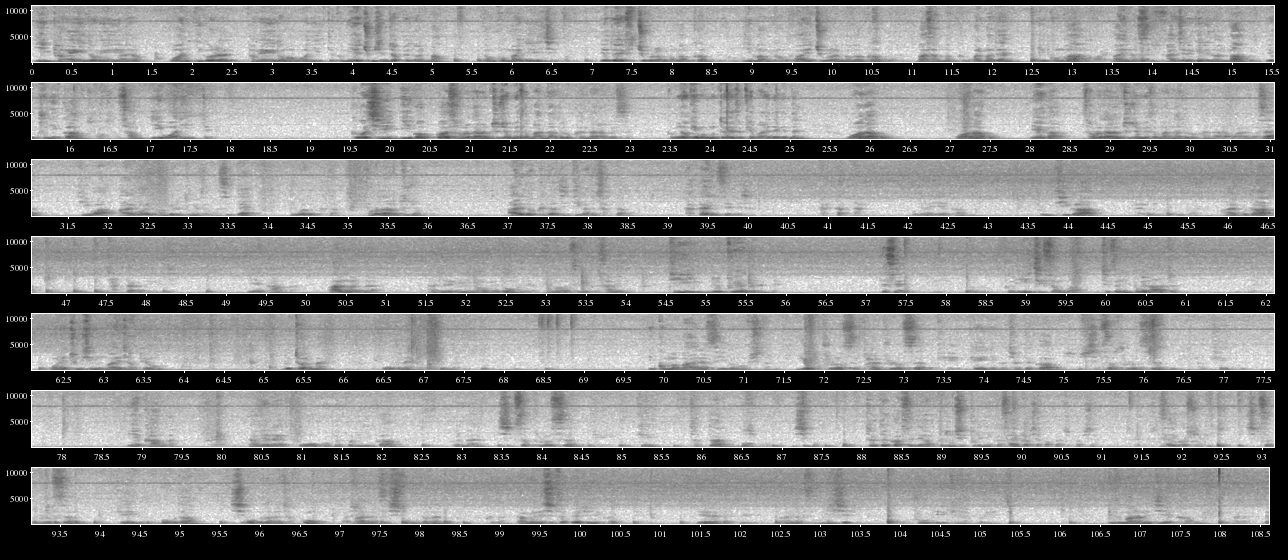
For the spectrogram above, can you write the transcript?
이 평행이동에 의하여 원 이거를 평행이동한 원이 있대 그럼 얘 중심 좌표도 얼마? 0,1이지 얘도 x축으로 얼마만큼? 2만큼 y축으로 얼마만큼? 마산만큼 얼마 돼? 2, 마이너스 반지름 길이는 얼마? 얘 9니까 3. 이 원이 있대 그것이 이것과 서로 다른 두 점에서 만나도록 한다라고 했어 그럼 여기 부분 또 해석해 봐야 되겠네 원하고 원하고 얘가 서로 다른 두 점에서 만나도록 한다라고 하는 것은 D와 R과의 관계를 통해서 봤을 때 누가 더 크다? 서로 다른 두 점. R이 더 크다지 D가 더 작다고. 가까이 있어야 되잖아. 가깝다. 혼자 이해가 그럼 D가 R보다 작다가 되겠지. 이해가 안 가. R은 얼마야? 길이 이동해도 상관없으니까 3이고 D를 구해야 되는데 됐어요? 이 직선과 직선 이쁘게 나왔죠? 원의 중심과의 좌표 루트 얼마? 5분의 2, 마이너스 2로 봅시다 6 플러스 8 플러스 K니까 절대값 14 플러스 K 얘 가한가? 양면에 5 곱해버리니까 얼마? 14 플러스 K 작다 뭐? 15 절대값에 대한 부등식 풀이니까 사이값이야 바깥쪽 값이야? 사이값이 14 플러스 K는 뭐보다? 15보다는 작고 마이너스 15보다는 크다. 양면에 14 빼주니까 1 마이너스 29 이렇게 나와버리겠지. 무슨 말하는지 이해하면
